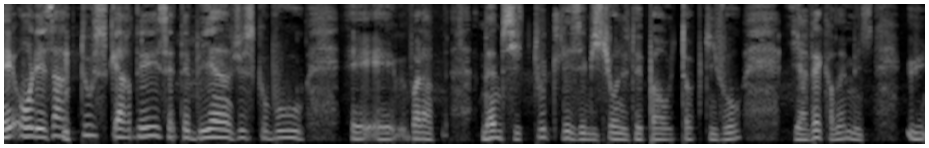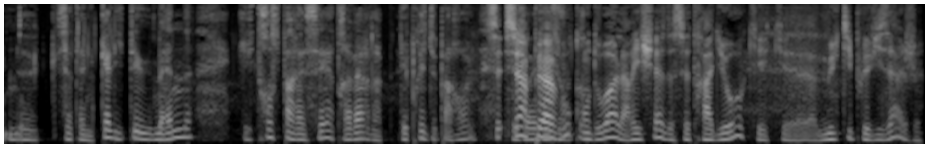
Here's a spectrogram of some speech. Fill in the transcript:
et on les a tous gardés, c'était bien jusqu'au bout. Et, et, voilà, même si toutes les émissions n'étaient pas au top niveau, il y avait quand même une, une certaine qualité humaine qui transparaissait à travers les prises de parole. C'est un peu à vous qu'on doit la richesse de cette radio qui, qui a multiples visages.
